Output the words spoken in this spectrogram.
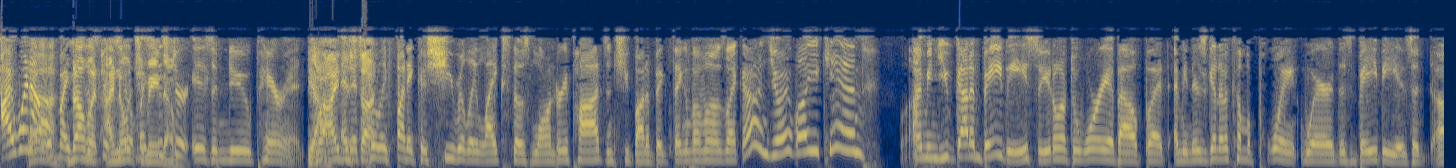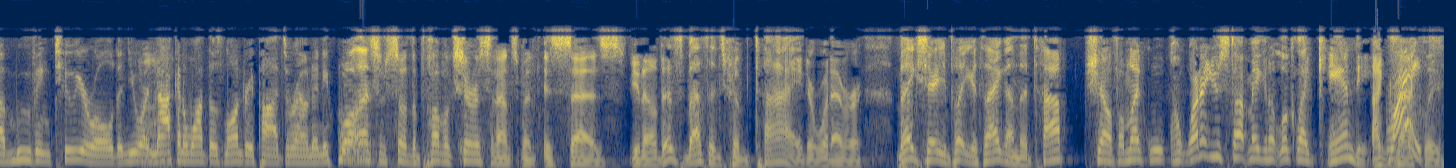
I went out Yeah. with my No, but. I know you what you my mean, though. sister is a new parent. Yeah. Well, I and it's thought- really funny because she really likes those laundry pods, and she bought a big thing of them. I was like, oh, enjoy it while you can. I mean, you've got a baby, so you don't have to worry about. But I mean, there's going to come a point where this baby is a, a moving two-year-old, and you are not going to want those laundry pods around anymore. Well, that's so. The public service announcement is says, you know, this message from Tide or whatever. Make sure you put your thing on the top shelf. I'm like, well, why don't you stop making it look like candy? Exactly. right.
